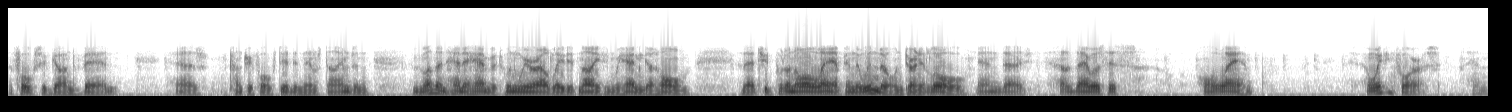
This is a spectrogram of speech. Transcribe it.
The folks had gone to bed, as country folks did in those times. And mother had a habit when we were out late at night and we hadn't got home that she'd put an oil lamp in the window and turn it low, and uh, there was this oil lamp waiting for us, and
